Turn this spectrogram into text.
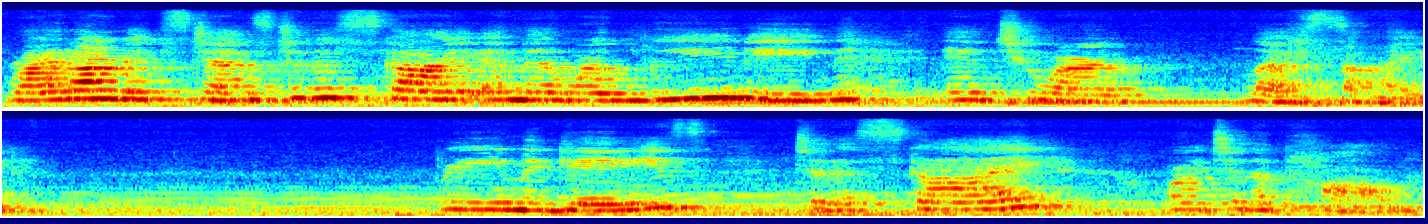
Right arm extends to the sky and then we're leaning into our left side. Bringing the gaze to the sky or to the palm.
